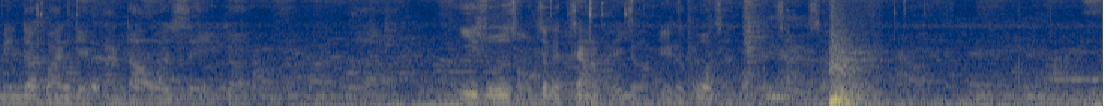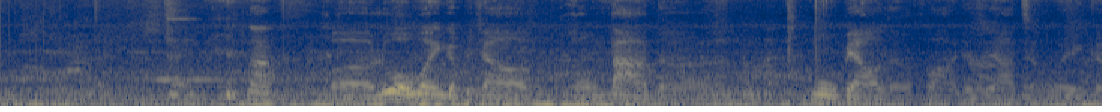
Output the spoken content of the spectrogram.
您的观点看到会是一个。艺术是从这个这样的一个一个过程里面产生的。那呃，如果问一个比较宏大的目标的话，就是要成为一个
